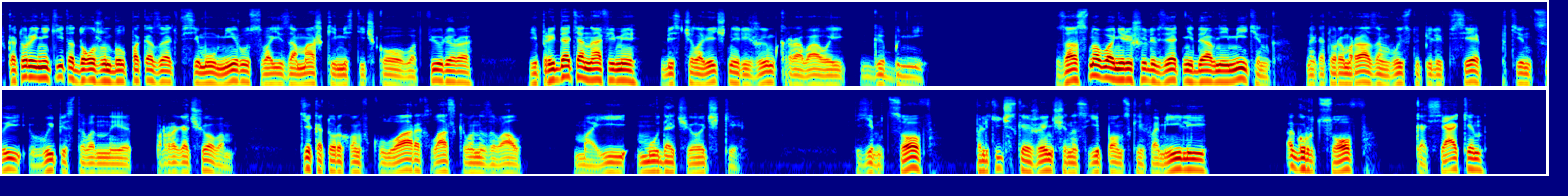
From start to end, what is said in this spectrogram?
в которой Никита должен был показать всему миру свои замашки местечкового фюрера и придать анафеме бесчеловечный режим кровавой гыбни. За основу они решили взять недавний митинг, на котором разом выступили все птенцы, выпистованные Рогачевым – те, которых он в кулуарах ласково называл «мои мудачочки». Емцов, политическая женщина с японской фамилией, Огурцов, Косякин,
